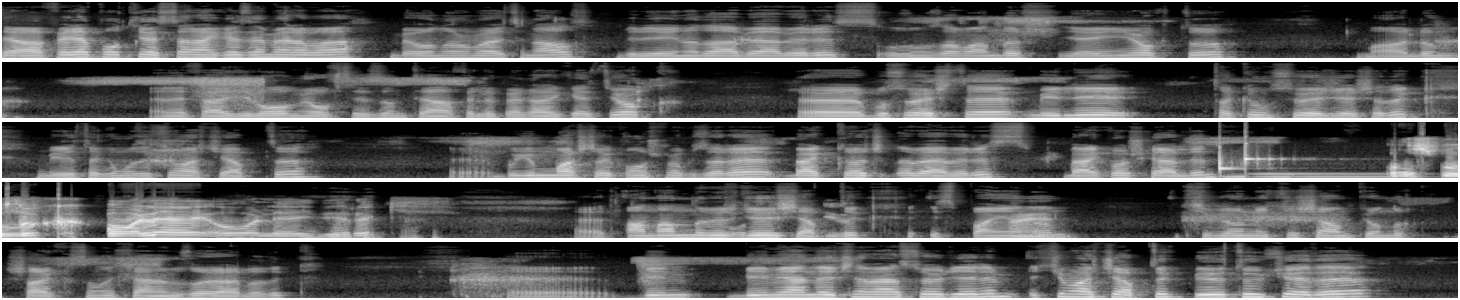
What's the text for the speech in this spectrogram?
TFL Podcast'tan herkese merhaba. Ben Onur Murat İnal. Bir yayına daha beraberiz. Uzun zamandır yayın yoktu. Malum NFL gibi olmuyor off-season. TFL'de pek hareket yok. Ee, bu süreçte milli takım süreci yaşadık. Milli takımımız iki maç yaptı. Ee, bugün maçları konuşmak üzere Berk Karaçık'la beraberiz. Berk hoş geldin. Hoş bulduk. Oley oley diyerek. Evet, anlamlı bir giriş yaptık. İspanya'nın. 2012 şampiyonluk şarkısını kendimize uyarladık. Ee, bil- bilmeyenler için hemen söyleyelim. İki maç yaptık. Biri Türkiye'de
